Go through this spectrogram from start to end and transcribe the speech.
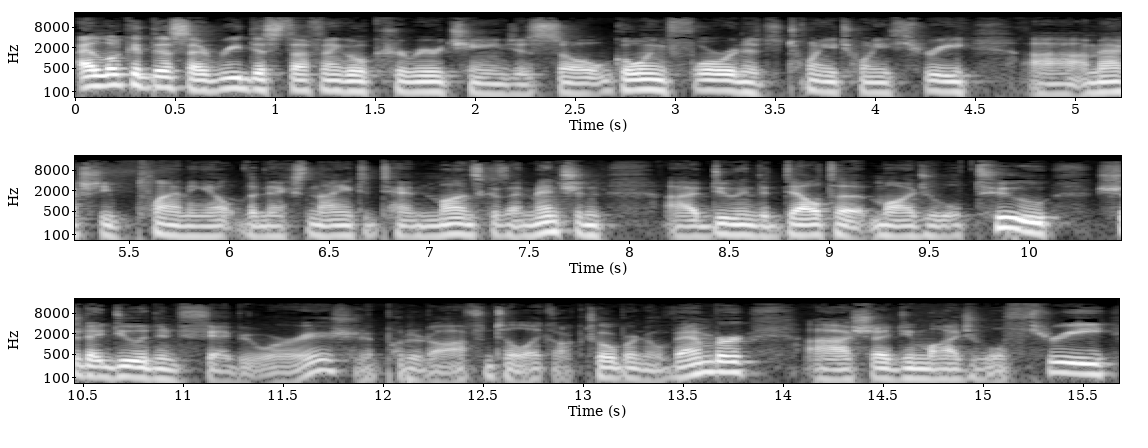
I look at this, I read this stuff, and I go career changes. So going forward into 2023, uh, I'm actually planning out the next nine to ten months because I mentioned uh, doing the Delta Module Two. Should I do it in February? Should I put it off until like October, November? Uh, should I do Module Three?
